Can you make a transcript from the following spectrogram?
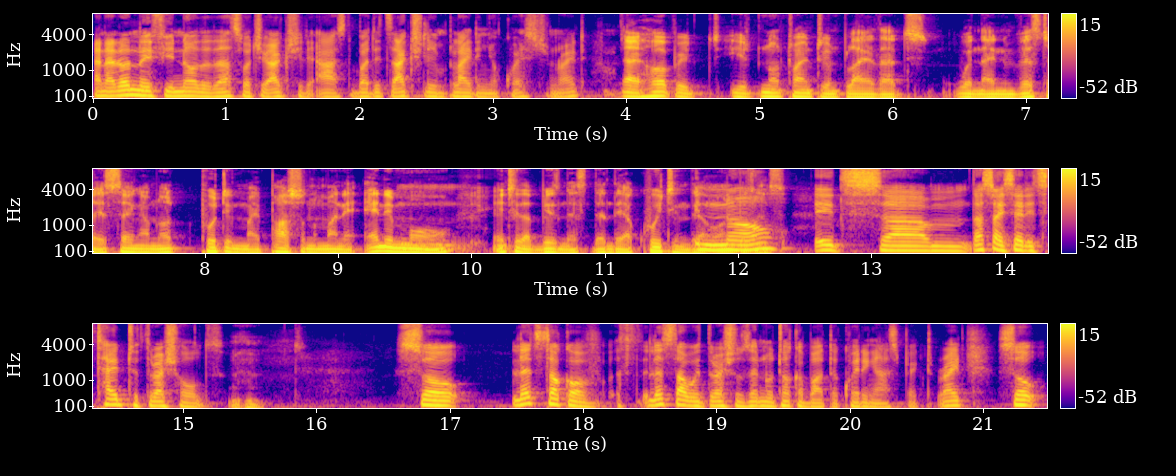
And I don't know if you know that that's what you actually asked, but it's actually implied in your question, right? I hope it, you're not trying to imply that when an investor is saying, I'm not putting my personal money anymore mm. into the business, then they are quitting their own No, business. it's um, that's why I said it's tied to thresholds. Mm-hmm. So let's talk of let's start with thresholds, then we'll talk about the quitting aspect, right? So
